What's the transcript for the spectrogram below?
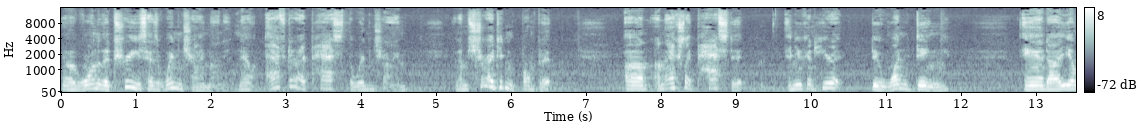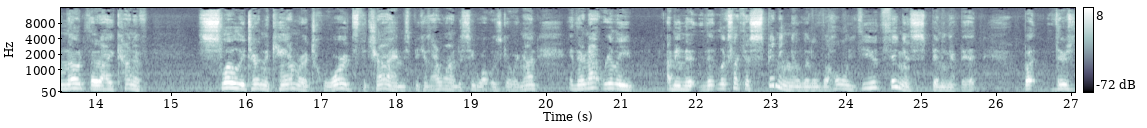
Now, one of the trees has a wind chime on it. Now, after I passed the wind chime, and I'm sure I didn't bump it, um, I'm actually past it, and you can hear it do one ding, and uh, you'll note that I kind of slowly turned the camera towards the chimes because I wanted to see what was going on. And they're not really, I mean, it looks like they're spinning a little. The whole thing is spinning a bit. But there's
